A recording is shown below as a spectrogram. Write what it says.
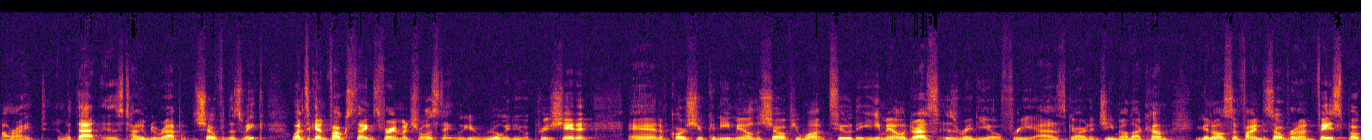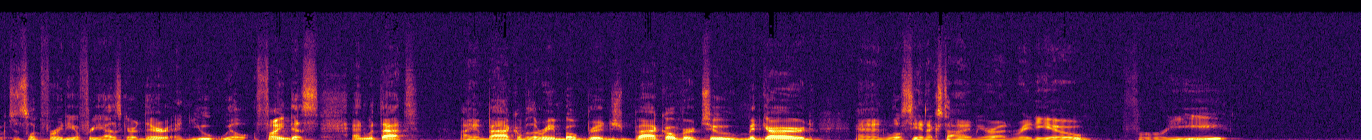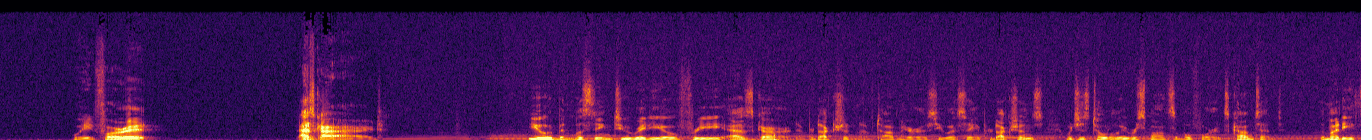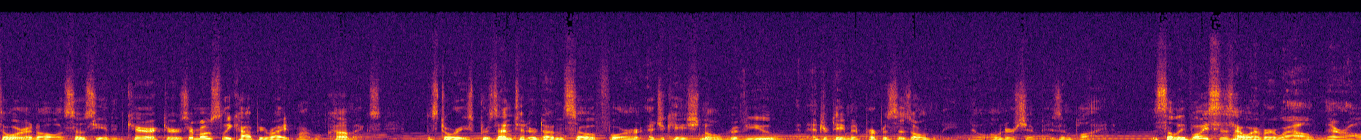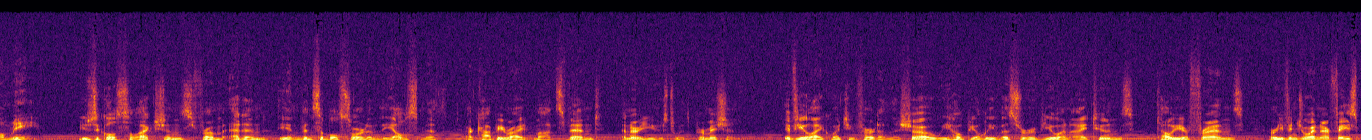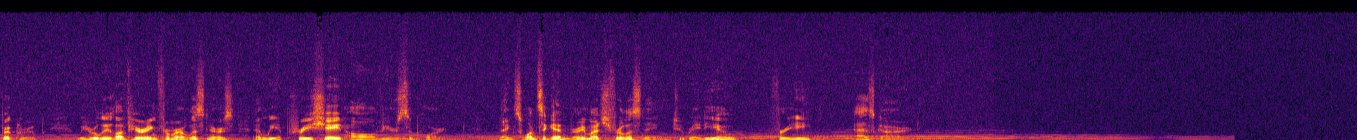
All right, and with that, it is time to wrap up the show for this week. Once again, folks, thanks very much for listening. We really do appreciate it. And of course, you can email the show if you want to. The email address is radiofreeasgard at gmail.com. You can also find us over on Facebook. Just look for Radio Free Asgard there, and you will find us. And with that, I am back over the Rainbow Bridge, back over to Midgard, and we'll see you next time here on Radio Free. Wait for it. Asgard! You have been listening to Radio Free Asgard, a production of Tom Harris USA Productions, which is totally responsible for its content. The Mighty Thor and all associated characters are mostly copyright Marvel Comics. The stories presented are done so for educational, review, and entertainment purposes only. No ownership is implied. The silly voices, however, well, they're all me. Musical selections from Eden, the Invincible Sword of the Elfsmith, are copyright Mott's Vent and are used with permission. If you like what you've heard on the show, we hope you'll leave us a review on iTunes, tell your friends, or even join our Facebook group. We really love hearing from our listeners, and we appreciate all of your support. Thanks once again very much for listening to Radio Free Asgard.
